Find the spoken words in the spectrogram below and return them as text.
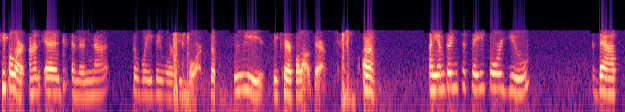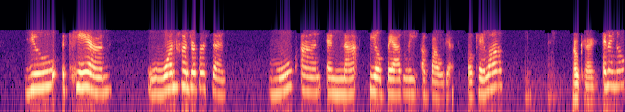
people are on edge and they're not the way they were before. So please be careful out there. Um, I am going to say for you that you can 100% move on and not feel badly about it. Okay, love? Okay. And I know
